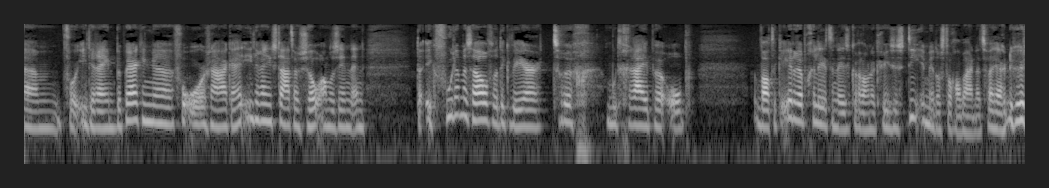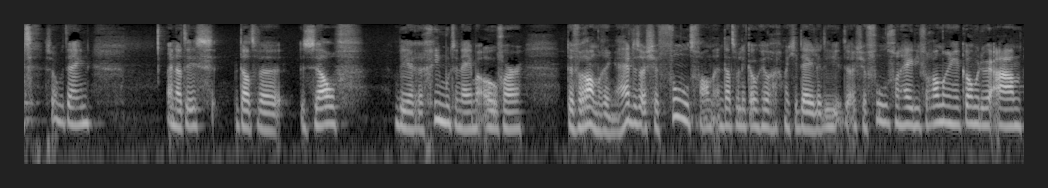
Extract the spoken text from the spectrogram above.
um, voor iedereen beperkingen veroorzaken? Hè? Iedereen staat er zo anders in. En ik voel aan mezelf dat ik weer terug moet grijpen op wat ik eerder heb geleerd in deze coronacrisis, die inmiddels toch al bijna twee jaar duurt, zometeen. En dat is dat we zelf weer regie moeten nemen over de veranderingen. Hè? Dus als je voelt van, en dat wil ik ook heel graag met je delen, die, als je voelt van hé, hey, die veranderingen komen er weer aan,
